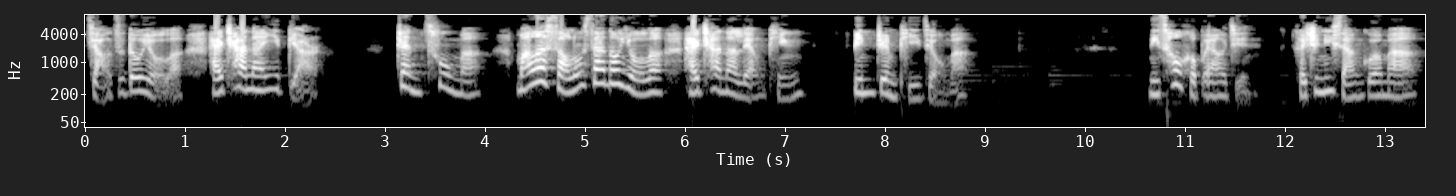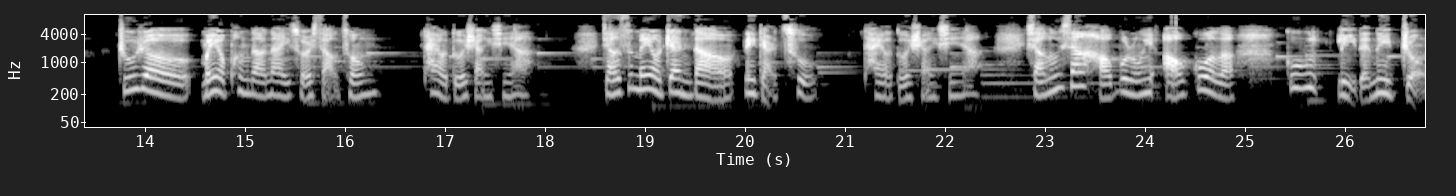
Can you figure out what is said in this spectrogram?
饺子都有了，还差那一点儿蘸醋吗？麻辣小龙虾都有了，还差那两瓶冰镇啤酒吗？你凑合不要紧，可是你想过吗？”猪肉没有碰到那一撮小葱，他有多伤心啊！饺子没有蘸到那点醋，他有多伤心啊！小龙虾好不容易熬过了锅里的那种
